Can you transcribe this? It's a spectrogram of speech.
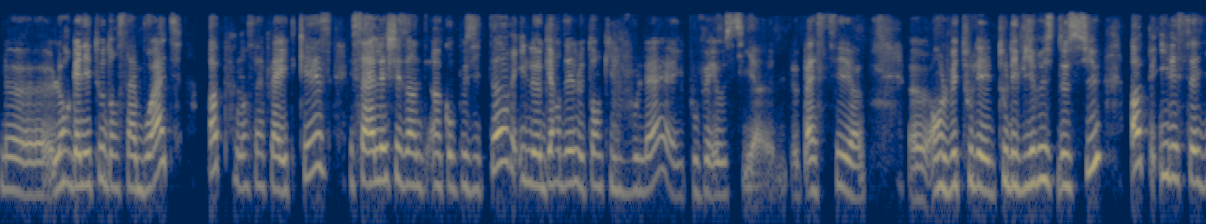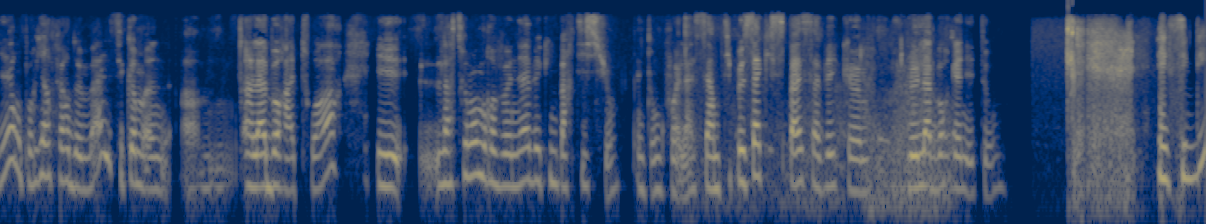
l'organetto dans sa boîte, hop, dans sa flight case, et ça allait chez un, compositeur, il le gardait le temps qu'il voulait, il pouvait aussi euh, le passer, euh, euh, enlever tous les, tous les virus dessus, hop, il essayait, on peut rien faire de mal, c'est comme un, un, laboratoire, et l'instrument me revenait avec une partition. Et donc voilà, c'est un petit peu ça qui se passe avec le Lab Organetto. Et Cindy,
